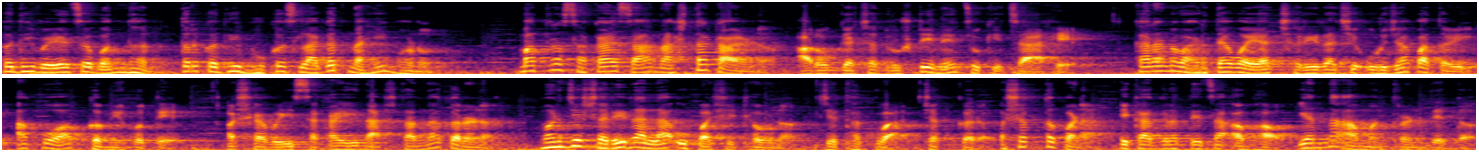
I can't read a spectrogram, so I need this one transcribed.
कधी वेळेचं बंधन तर कधी भूकच लागत नाही म्हणून. मात्र सकाळचा नाश्ता टाळणं आरोग्याच्या दृष्टीने चुकीचं आहे. कारण वाढत्या वयात शरीराची ऊर्जा पातळी आपोआप कमी होते. अशा वेळी सकाळी नाश्ता न करणं म्हणजे शरीराला उपाशी ठेवणं जे थकवा चक्कर अशक्तपणा एकाग्रतेचा अभाव यांना आमंत्रण देतं.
